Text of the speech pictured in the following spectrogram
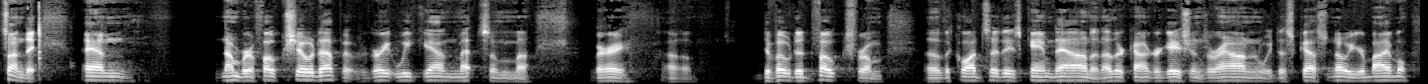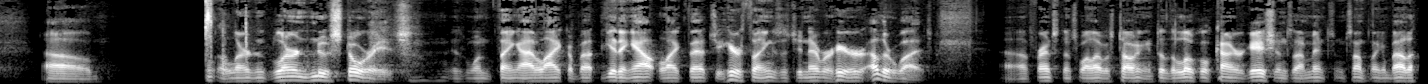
Sunday. And a number of folks showed up. It was a great weekend. Met some uh, very uh, devoted folks from uh, the Quad Cities came down and other congregations around, and we discussed Know Your Bible. Uh, learned learned new stories is one thing I like about getting out like that. You hear things that you never hear otherwise. Uh, for instance, while I was talking to the local congregations, I mentioned something about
